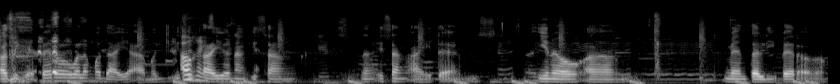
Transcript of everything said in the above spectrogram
Ah, sige. Pero walang madaya. ah. Mag-isip Okay. tayo ng isang ng isang item. You know, um, mentally, pero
